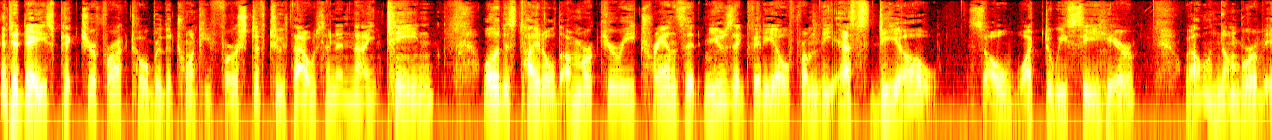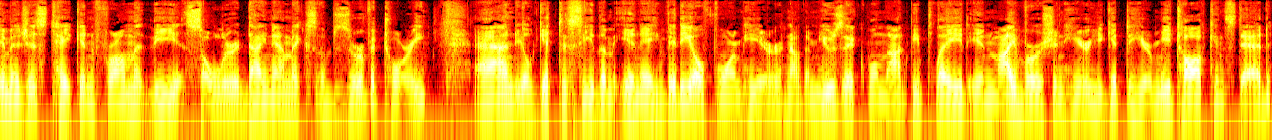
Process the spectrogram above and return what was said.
And today's picture for October the 21st of 2019. Well, it is titled a Mercury transit music video from the SDO. So what do we see here? Well, a number of images taken from the Solar Dynamics Observatory. And you'll get to see them in a video form here. Now the music will not be played in my version here. You get to hear me talk instead.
